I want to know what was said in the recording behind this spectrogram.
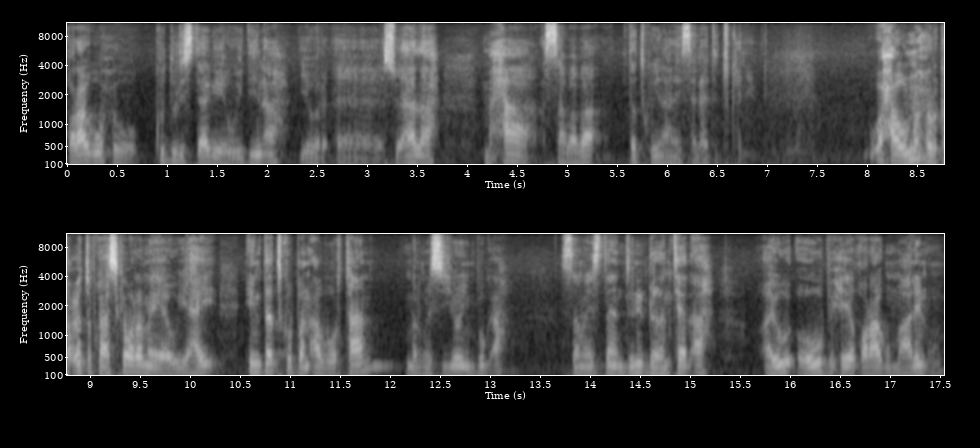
qoraagu wuxuu ku dul istaagaya weydiin ah iyo su'aal ah. Maxaa sababa dadku inaanay salaada tukanin waxa uu nuxurka cutubkaasi ka warramaya uu yahay in dadku ban abuurtaan marmasiyooyin bug ah samaystaan duni dhalanteed ah oo u bixiyey qoraagu maalin uun.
